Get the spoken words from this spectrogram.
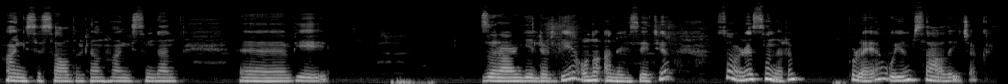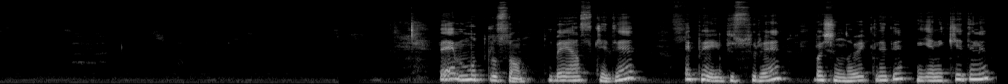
Hangisi saldırgan, hangisinden e, bir zarar gelir diye onu analiz ediyor. Sonra sanırım buraya uyum sağlayacak. Ve mutlu son. Beyaz kedi epey bir süre başında bekledi yeni kedinin.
